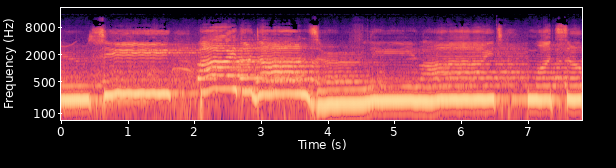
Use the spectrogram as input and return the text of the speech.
You see by the dawn's early light what so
